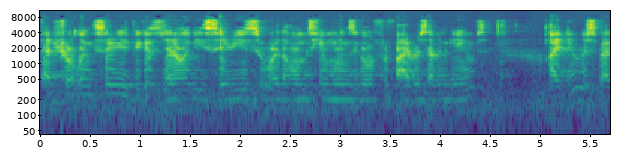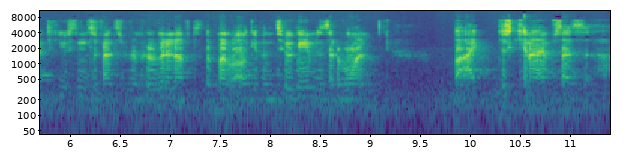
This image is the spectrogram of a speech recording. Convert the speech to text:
that short link series because generally these series where the home team wins go for five or seven games. I do respect Houston's defensive improvement enough to the point where I'll give them two games instead of one. But I just cannot emphasize uh,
